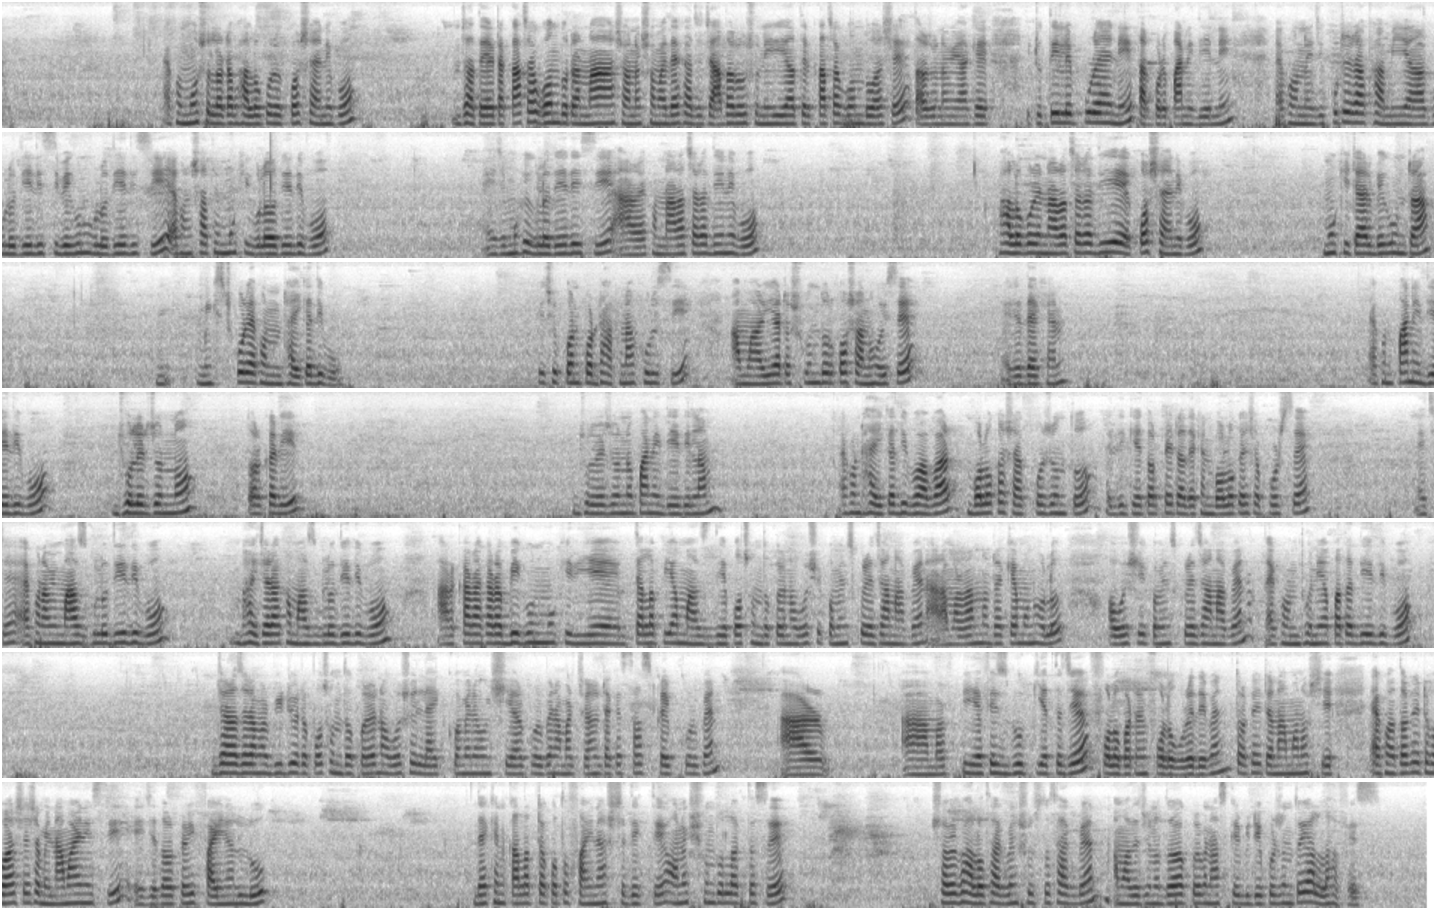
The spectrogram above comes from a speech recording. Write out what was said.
এখন মশলাটা ভালো করে কষায় নেব। যাতে একটা কাঁচা গন্ধটা না আসে। অনেক সময় দেখা যায় যে আদা, রসুন ইয়াতের কাঁচা গন্ধ আসে, তার জন্য আমি আগে একটু তেলে পুড়ায় নিই, তারপরে পানি দিয়ে নিই। এখন এই যে কুটে রাখা আমি ইয়াগুলো দিয়ে দিচ্ছি বেগুনগুলো দিয়ে দিচ্ছি এখন সাথে মুখিগুলোও দিয়ে দেব। এই যে মুখিগুলো দিয়ে দিচ্ছি আর এখন নাড়াচাড়া দিয়ে নেব। ভালো করে নাড়াচাড়া দিয়ে কষায় নেব মুখিটা আর বেগুনটা। মিক্সড করে এখন ঢাইকা দিব। কিছুক্ষণ পর ঢাকনা খুলছি। আমার ইয়াটা সুন্দর কষানো হয়েছে এই যে দেখেন। এখন পানি দিয়ে দিব ঝোলের জন্য তরকারির ঝোলের জন্য পানি দিয়ে দিলাম। এখন ঢাইকা দিব আবার বলকা শাক পর্যন্ত। এদিকে তরকারিটা দেখেন বলকা এসে পড়ছে। এই যে, এখন আমি মাছগুলো দিয়ে দিব। ভাইজা রাখা মাছগুলো দিয়ে দিব। আর কারা কারা বেগুন মুখি দিয়ে তেলাপিয়া মাছ দিয়ে পছন্দ করেন অবশ্যই কমেন্টস করে জানাবেন। আর আমার রান্নাটা কেমন হলো অবশ্যই কমেন্টস করে জানাবেন। এখন ধনিয়া পাতা দিয়ে দিব। যারা যারা আমার ভিডিওটা পছন্দ করেন অবশ্যই লাইক কমেন্ট এবং শেয়ার করবেন। আমার চ্যানেলটাকে সাবস্ক্রাইব করবেন। আর আমার ইয়ে ফেসবুক ইয়েতে যে ফলো বাটন ফলো করে দেবেন। তরকারিটা নামানো এখন তরকারিটা হওয়া শেষ। আমি নামাই নিচ্ছি এই যে তরকারি ফাইনাল লুক দেখেন কালারটা কত ফাইন আসছে দেখতে, অনেক সুন্দর লাগতেছে। সবাই ভালো থাকবেন, সুস্থ থাকবেন। আমাদের জন্য দোয়া করবেন। আজকের ভিডিও পর্যন্তই। আল্লাহ হাফেজ।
